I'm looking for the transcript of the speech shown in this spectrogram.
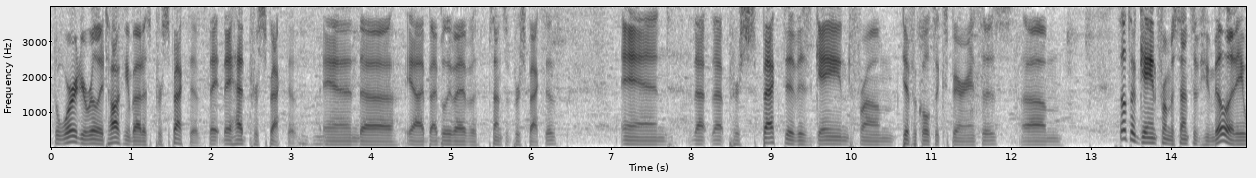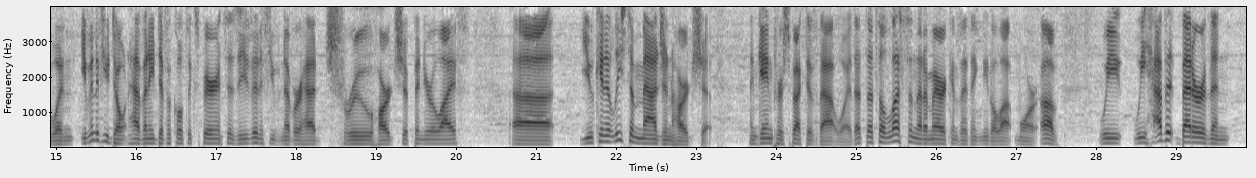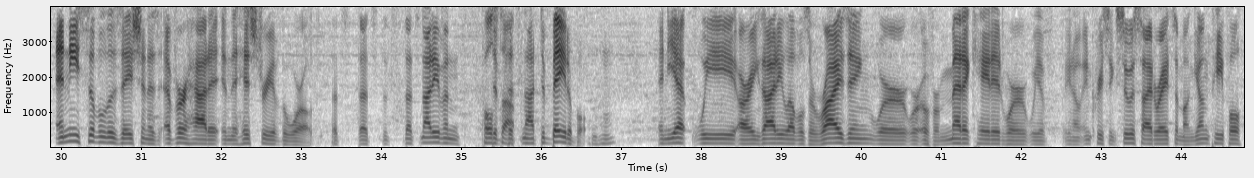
The word you're really talking about is perspective. They, they had perspective, and uh, yeah, I, I believe I have a sense of perspective, and that that perspective is gained from difficult experiences. Um, it's also gained from a sense of humility when even if you don't have any difficult experiences, even if you've never had true hardship in your life, uh, you can at least imagine hardship and gain perspective that way. That that's a lesson that Americans I think need a lot more of. We we have it better than any civilization has ever had it in the history of the world. That's that's that's that's not even Full stop. That's not debatable. Mm-hmm. And yet we our anxiety levels are rising. We're we're over medicated. We're we have you know increasing suicide rates among young people.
